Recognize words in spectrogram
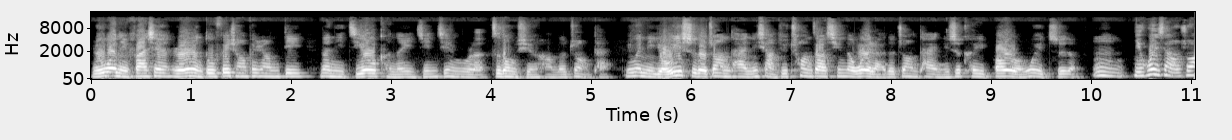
如果你发现容忍度非常非常低，那你极有可能已经进入了自动巡航的状态，因为你有意识的状态，你想去创造新的未来的状态，你是可以包容未知的。嗯，你会想说，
